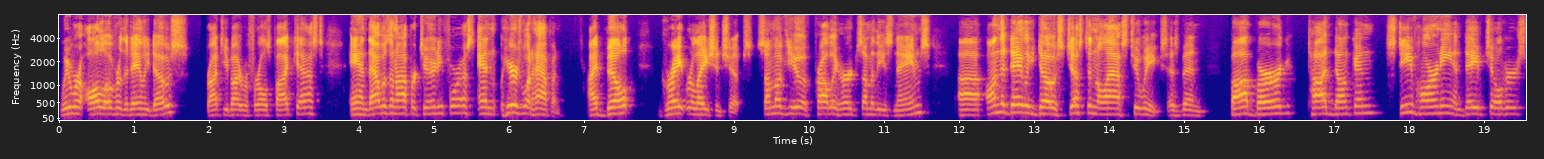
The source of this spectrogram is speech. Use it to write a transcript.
we were all over the Daily Dose, brought to you by Referrals Podcast. And that was an opportunity for us. And here's what happened I built great relationships. Some of you have probably heard some of these names. Uh, on the Daily Dose, just in the last two weeks, has been Bob Burg, Todd Duncan, Steve Harney, and Dave Childers,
